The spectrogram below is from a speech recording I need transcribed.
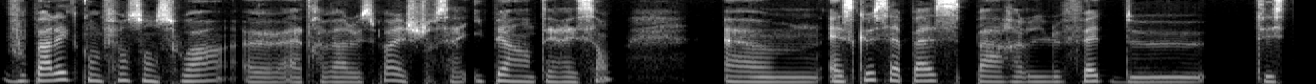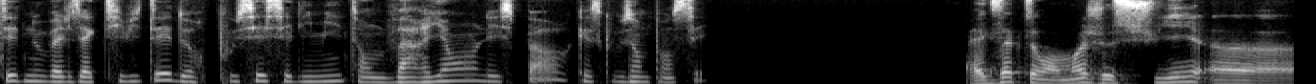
Vous parlez de confiance en soi à travers le sport et je trouve ça hyper intéressant. Euh, Est-ce que ça passe par le fait de tester de nouvelles activités, de repousser ses limites en variant les sports? Qu'est-ce que vous en pensez? Exactement. Moi, je suis, euh,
